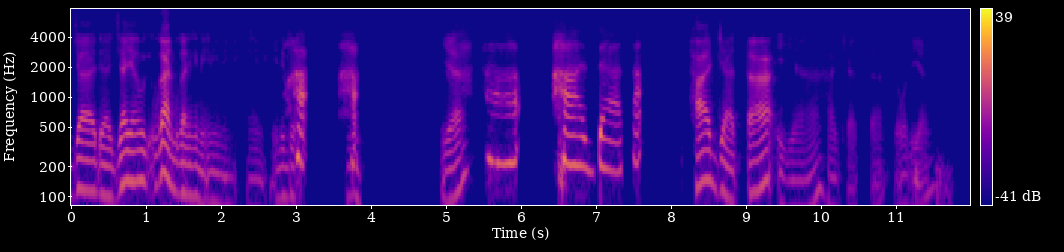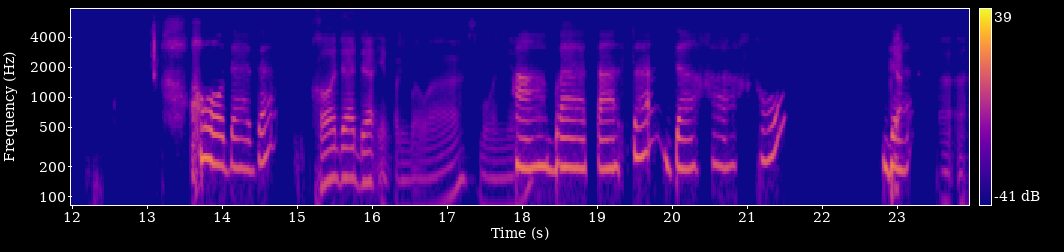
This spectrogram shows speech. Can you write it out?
Jadaja yang bukan, bukan yang ini, ini, ini, ini, yang ini, ini dulu. ha ha. Ya. ha hajata, Hajata, iya, hajata. Kemudian khodada, khodada yang paling bawah semuanya. abatasa, jahaho, Da. da. Heeh.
